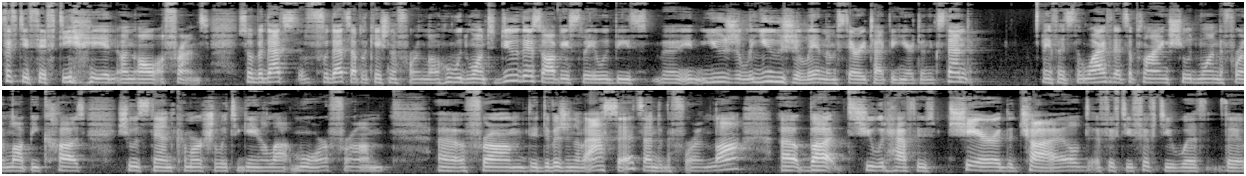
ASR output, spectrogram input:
50-50 on all fronts. So, but that's, for that's application of foreign law. Who would want to do this? Obviously, it would be uh, usually, usually, and I'm stereotyping here to an extent, if it's the wife that's applying, she would want the foreign law because she would stand commercially to gain a lot more from uh, from the division of assets under the foreign law, uh, but she would have to share the child 50-50 with the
